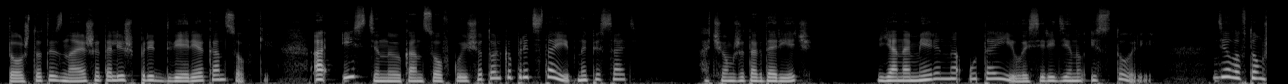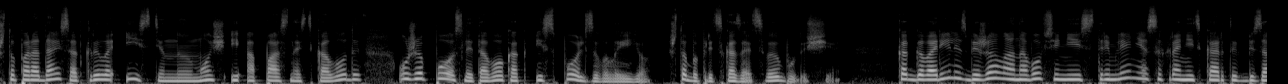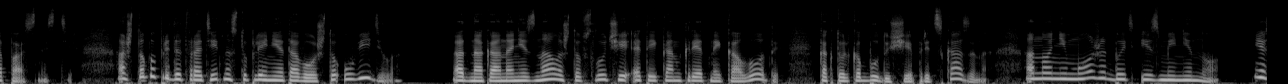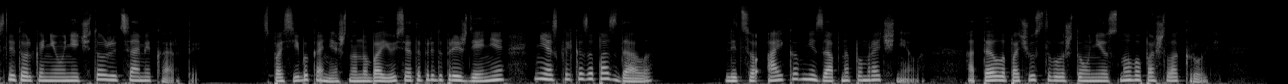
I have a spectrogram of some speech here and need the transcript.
«То, что ты знаешь, это лишь преддверие концовки, а истинную концовку еще только предстоит написать». «О чем же тогда речь?» Я намеренно утаила середину истории. Дело в том, что Парадайс открыла истинную мощь и опасность колоды уже после того, как использовала ее, чтобы предсказать свое будущее. Как говорили, сбежала она вовсе не из стремления сохранить карты в безопасности, а чтобы предотвратить наступление того, что увидела. Однако она не знала, что в случае этой конкретной колоды, как только будущее предсказано, оно не может быть изменено, если только не уничтожить сами карты. Спасибо, конечно, но, боюсь, это предупреждение несколько запоздало. Лицо Айка внезапно помрачнело. Ателла почувствовала, что у нее снова пошла кровь.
